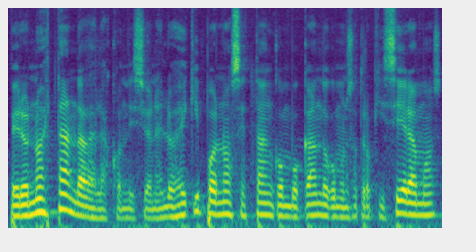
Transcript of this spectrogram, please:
pero no están dadas las condiciones. Los equipos no se están convocando como nosotros quisiéramos.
